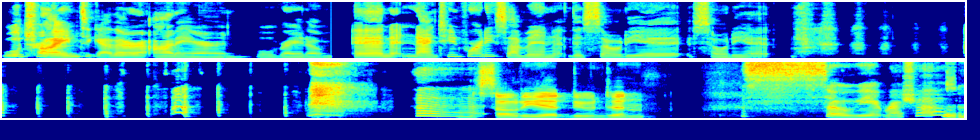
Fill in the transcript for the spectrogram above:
We'll try them together on air and we'll write them. In 1947, the Soviet Soviet. The Soviet Union, Soviet Russia. Hmm.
